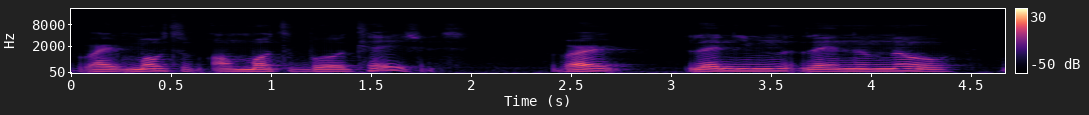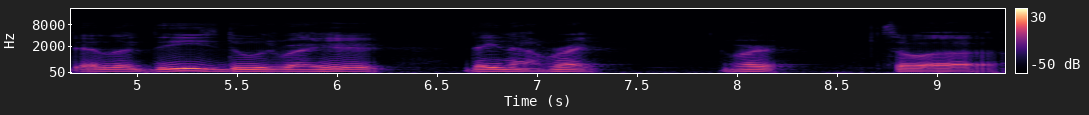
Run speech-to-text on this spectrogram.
right? Multiple on multiple occasions, right? Letting you letting them know that look, these dudes right here, they not right, right? So uh,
